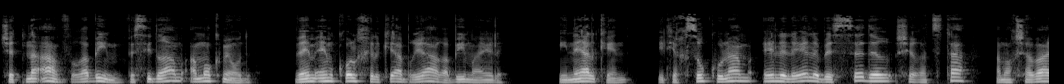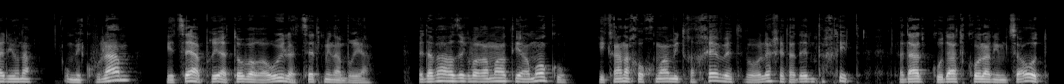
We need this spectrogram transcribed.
שתנאיו רבים וסדרם עמוק מאוד, והם הם כל חלקי הבריאה הרבים האלה. הנה על כן, התייחסו כולם אלה לאלה בסדר שרצתה המחשבה העליונה, ומכולם יצא הפרי הטוב הראוי לצאת מן הבריאה. ודבר הזה כבר אמרתי עמוק הוא, כי כאן החוכמה מתרחבת והולכת עד אין תכלית, לדעת פקודת כל הנמצאות,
